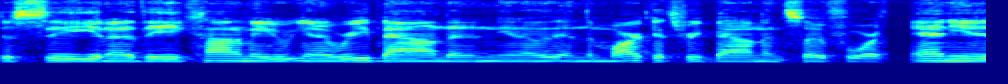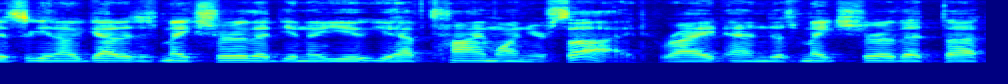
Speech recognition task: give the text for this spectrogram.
to see you know the economy you know rebound and you know and the markets rebound and so forth and you just you know got to just make sure that you know you you have time on your side right and just make sure that uh,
